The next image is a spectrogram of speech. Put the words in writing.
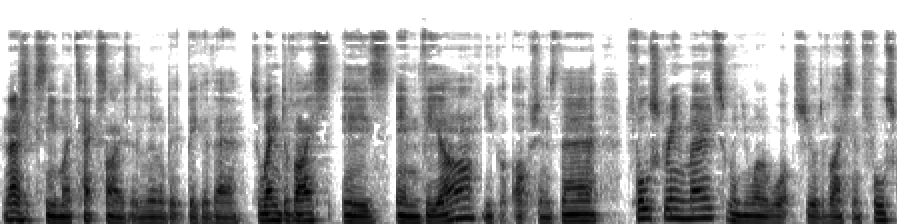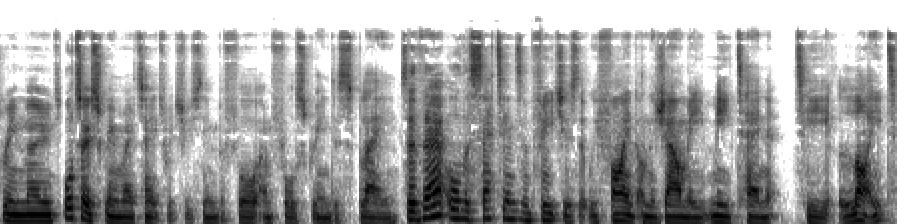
And as you can see, my text size is a little bit bigger there. So when device is in VR, you've got options there. Full screen mode, so when you want to watch your device in full screen mode. Auto screen rotate, which we've seen before, and full screen display. So there are all the settings and features that we find on the Xiaomi Mi 10 T Lite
